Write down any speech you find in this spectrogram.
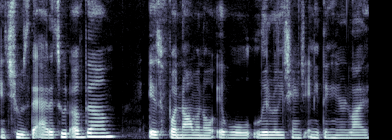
and choose the attitude of them is phenomenal. It will literally change anything in your life.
